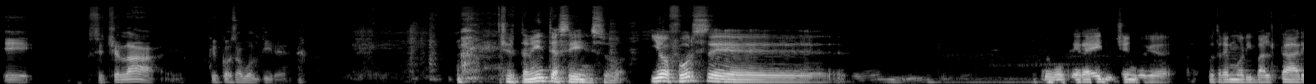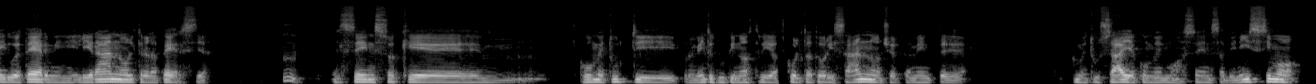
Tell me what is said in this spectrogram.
e se ce l'ha, che cosa vuol dire? Certamente ha senso. Io forse eh, provocherei dicendo che potremmo ribaltare i due termini, l'Iran oltre la Persia, mm. nel senso che mm, come tutti, probabilmente tutti i nostri ascoltatori sanno, certamente come tu sai e come Mohsen sa benissimo,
